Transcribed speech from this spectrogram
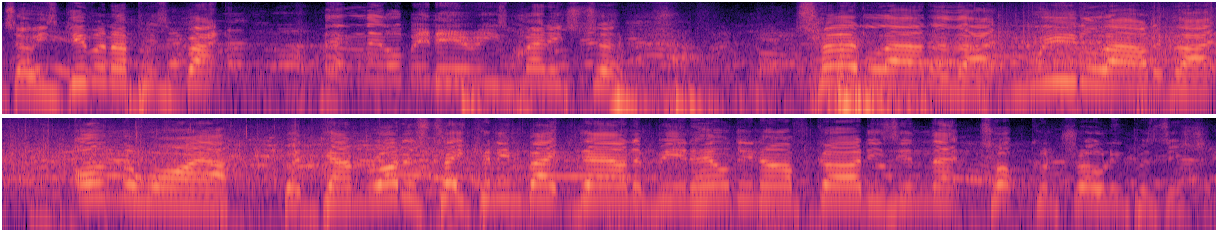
So he's given up his back a little bit here. He's managed to turtle out of that, wheedle out of that on the wire. But Gamrot has taken him back down and being held in half guard. He's in that top controlling position.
